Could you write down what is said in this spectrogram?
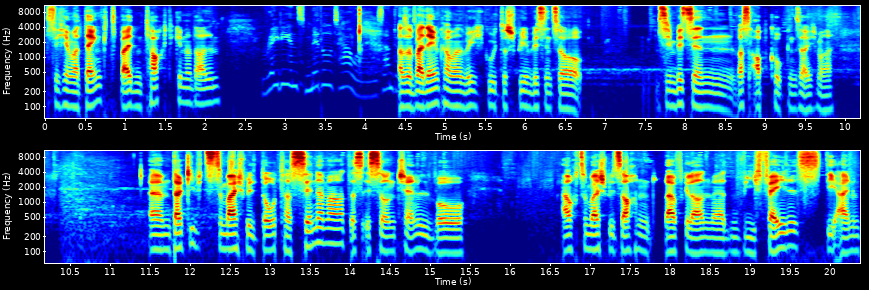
sich immer denkt bei den Taktiken und allem. Also bei dem kann man wirklich gut das Spiel ein bisschen so sich ein bisschen was abgucken, sag ich mal. Ähm, da gibt es zum Beispiel Dota Cinema, das ist so ein Channel, wo auch zum Beispiel Sachen draufgeladen werden wie Fails, die einem,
